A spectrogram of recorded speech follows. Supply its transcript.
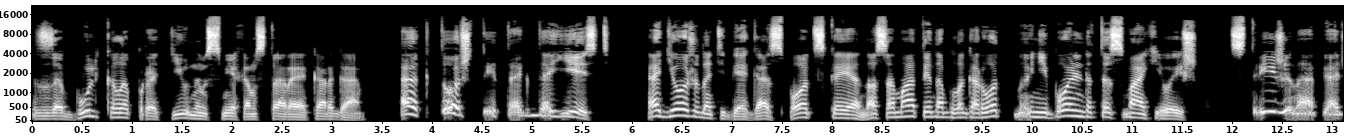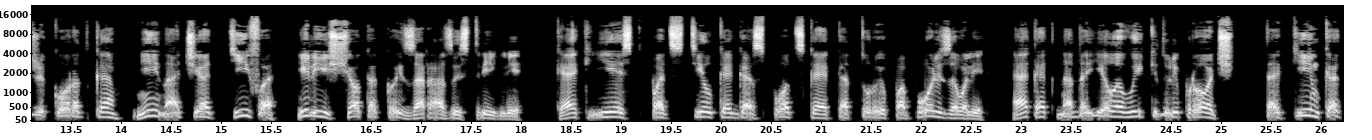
забулькала противным смехом старая корга. «А кто ж ты тогда есть? Одежа на тебе господская, но сама ты на благородную не больно-то смахиваешь. Стрижена опять же коротко, не иначе от тифа или еще какой заразы стригли. Как есть подстилка господская, которую попользовали, а как надоело выкинули прочь. Таким, как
